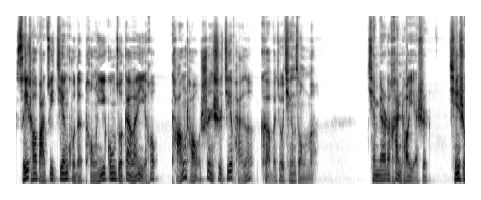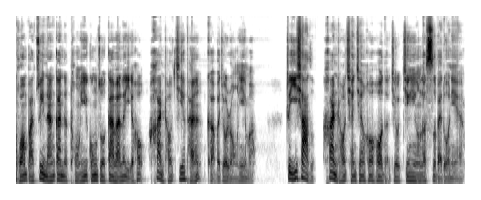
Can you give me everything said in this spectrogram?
隋朝把最艰苦的统一工作干完以后，唐朝顺势接盘了，可不就轻松吗？前边的汉朝也是，秦始皇把最难干的统一工作干完了以后，汉朝接盘可不就容易吗？这一下子，汉朝前前后后的就经营了四百多年。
